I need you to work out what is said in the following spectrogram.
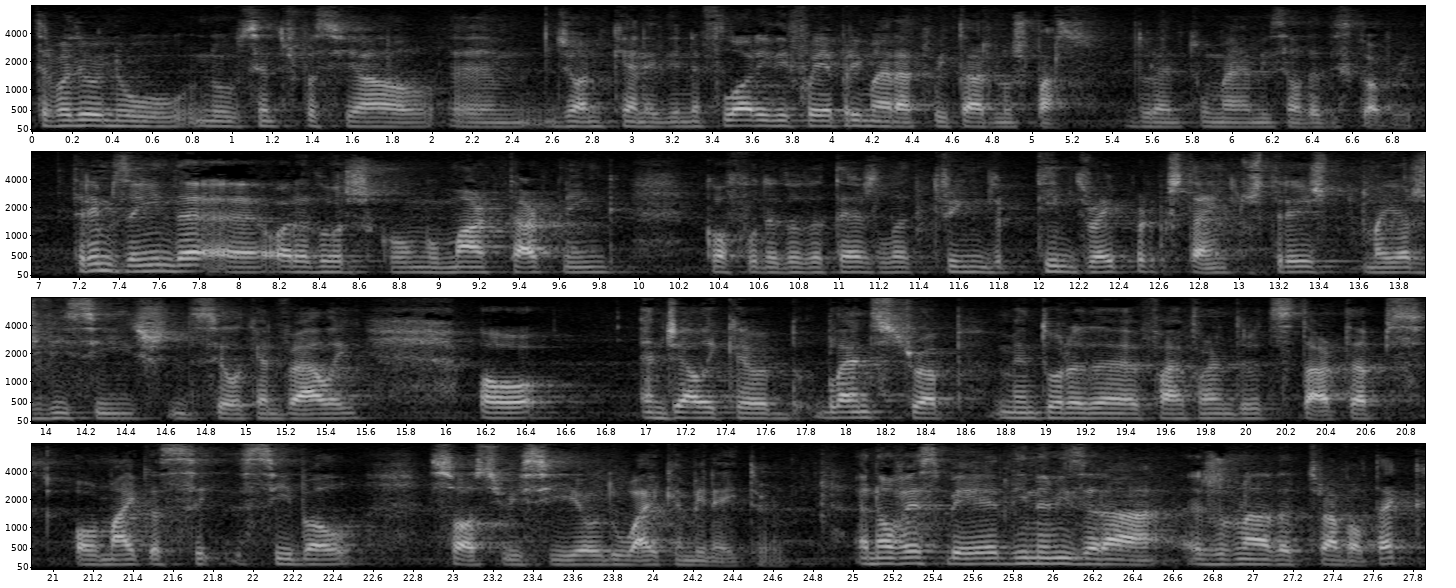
Trabalhou no, no Centro Espacial um, John Kennedy na Flórida e foi a primeira a tweetar no espaço durante uma missão da Discovery. Teremos ainda uh, oradores como Mark Tartning, cofundador da Tesla, Tim Draper, que está entre os três maiores VCs de Silicon Valley, ou Angelica Blandstrup, mentora da 500 Startups, ou Michael Siebel, sócio e CEO do Y Combinator. A nova SBE dinamizará a jornada Travel Tech,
